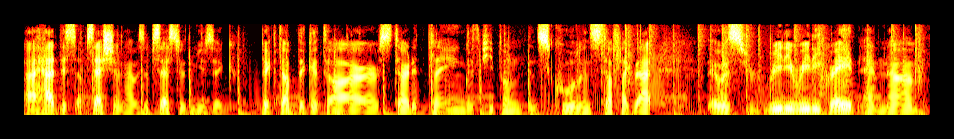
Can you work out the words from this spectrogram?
I had this obsession. I was obsessed with music. Picked up the guitar, started playing with people in school and stuff like that. It was really, really great. And um,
